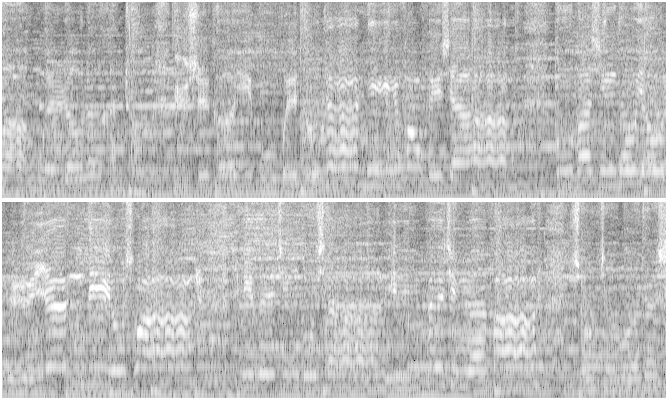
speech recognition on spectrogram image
往，温柔了寒窗，于是可以不回头的逆风飞翔。不怕心头有雨，眼底有霜。一杯敬故乡，一杯敬远方。守着我的善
